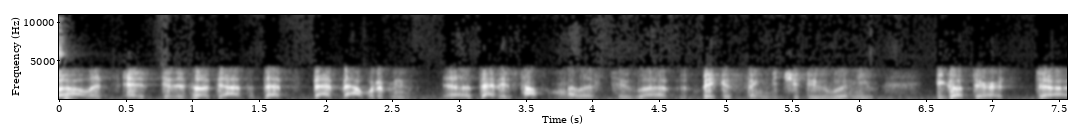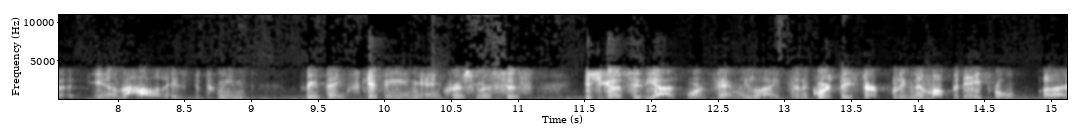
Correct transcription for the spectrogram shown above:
Well, it, it, there's no doubt that that's, that that would have been uh, that is top of my list too. Uh, the biggest thing that you do when you you go up there at uh, you know the holidays between between Thanksgiving and, and Christmas is is you go see the Osborne family lights, and of course they start putting them up in April, uh,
